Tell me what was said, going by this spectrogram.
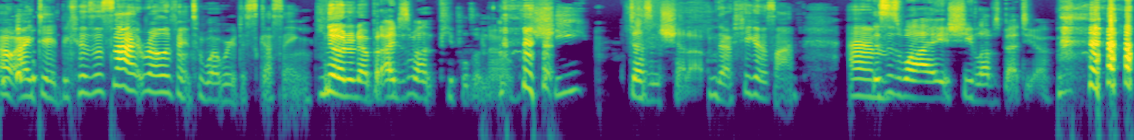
Oh, I did, because it's not relevant to what we're discussing. no, no, no. But I just want people to know she doesn't shut up. No, she goes on. Um, this is why she loves Betia.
